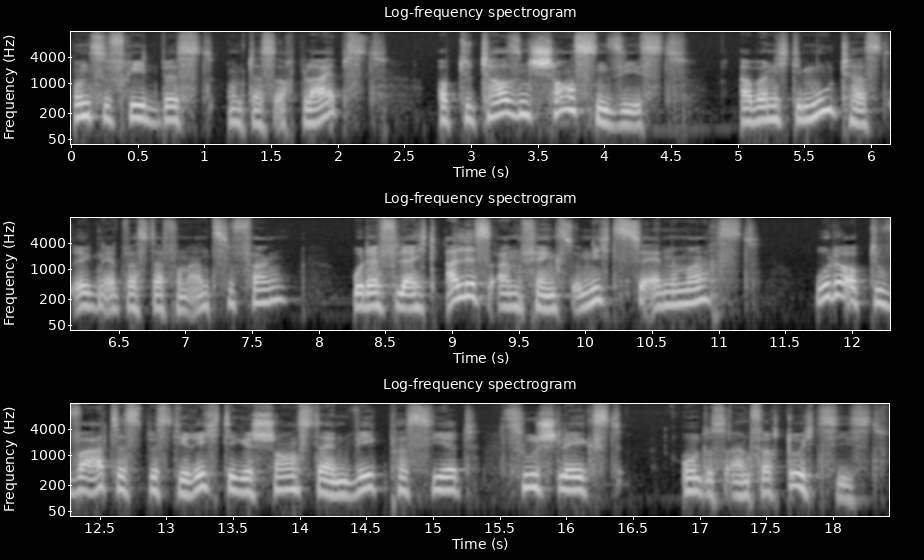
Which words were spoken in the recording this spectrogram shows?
unzufrieden bist und das auch bleibst, ob du tausend Chancen siehst, aber nicht den Mut hast, irgendetwas davon anzufangen, oder vielleicht alles anfängst und nichts zu Ende machst, oder ob du wartest, bis die richtige Chance deinen Weg passiert, zuschlägst und es einfach durchziehst.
